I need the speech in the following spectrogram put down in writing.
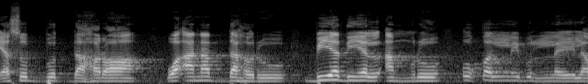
ইয়াসুব্বুদ দাহরা ওয়া আনাদ দাহরু বিয়াদিয়াল আমরু উকাল্লিবুল লাইলা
